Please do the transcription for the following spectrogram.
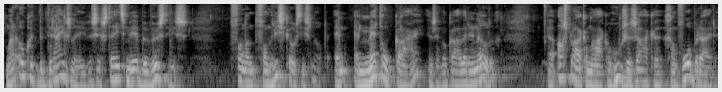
maar ook het bedrijfsleven zich steeds meer bewust is van, een, van risico's die ze lopen. En, en met elkaar, en ze hebben elkaar daarin nodig, eh, afspraken maken hoe ze zaken gaan voorbereiden.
